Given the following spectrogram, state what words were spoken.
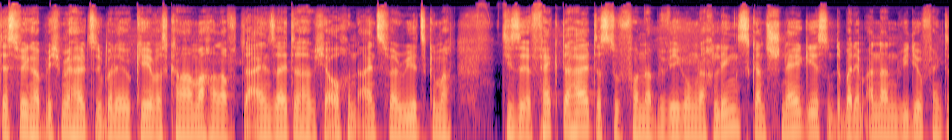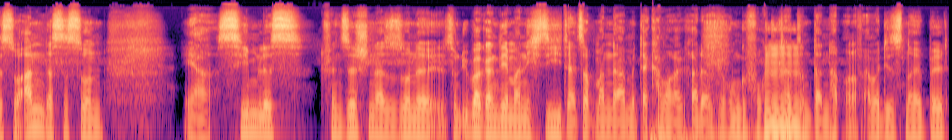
deswegen habe ich mir halt so überlegt, okay, was kann man machen? Auf der einen Seite habe ich ja auch in ein, zwei Reels gemacht, diese Effekte halt, dass du von der Bewegung nach links ganz schnell gehst und bei dem anderen Video fängt es so an, dass es so ein, ja, seamless Transition, also so, eine, so ein Übergang, den man nicht sieht, als ob man da mit der Kamera gerade irgendwie rumgefuchtelt mhm. hat und dann hat man auf einmal dieses neue Bild.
